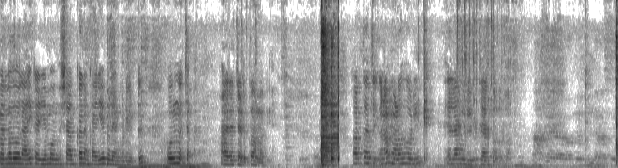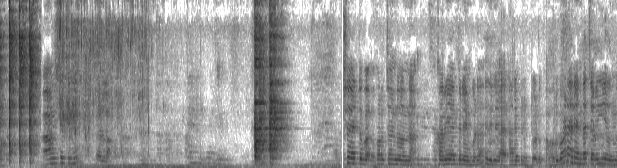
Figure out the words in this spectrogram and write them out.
നല്ലതുപോലെ ആയി കഴിയുമ്പോൾ ഒന്ന് ശകലം കരിയപ്പിലയും കൂടി ഇട്ട് ഒന്ന് അരച്ചെടുത്താൽ മതി. വറുത്ത് വെച്ചിരിക്കണം മുളക് പൊടിയും എല്ലാം കൂടി ഇട്ട് ചേർത്ത് കൊടുക്കാം. ആവശ്യത്തിന് വെള്ളം. ഫ്രഷായിട്ട് കുറച്ചുകൊണ്ട് വന്ന കറിവേപ്പിലയും കൂടെ ഇതിൽ അരപ്പിലിട്ട് കൊടുക്കാം. ഒരുപാട് അരയണ്ട ചെറിയ ഒന്ന്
